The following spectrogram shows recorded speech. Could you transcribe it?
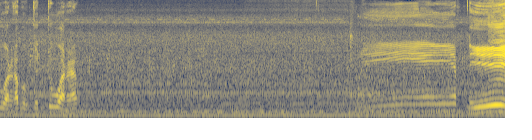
จวดครับผมจดจวดครับแป๊บนี่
